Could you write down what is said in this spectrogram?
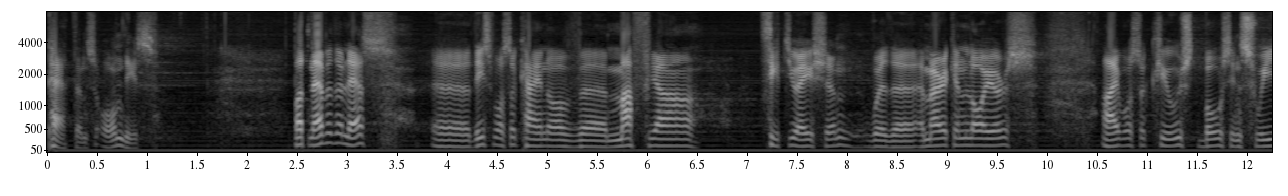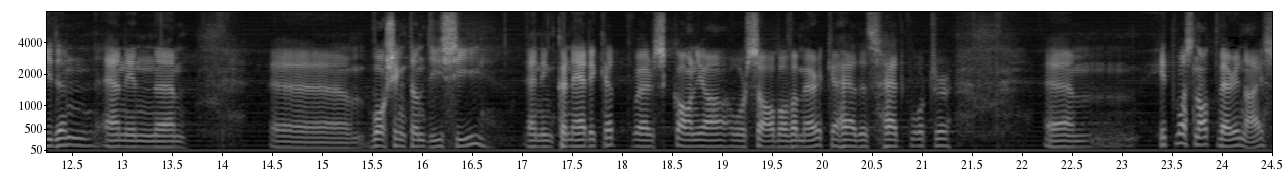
patents on this. But nevertheless, this was a kind of mafia situation with American lawyers. I was accused both in Sweden and in um, uh, Washington, D.C., and in Connecticut, where Scania or Saab of America had its headquarters. Um, it was not very nice.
